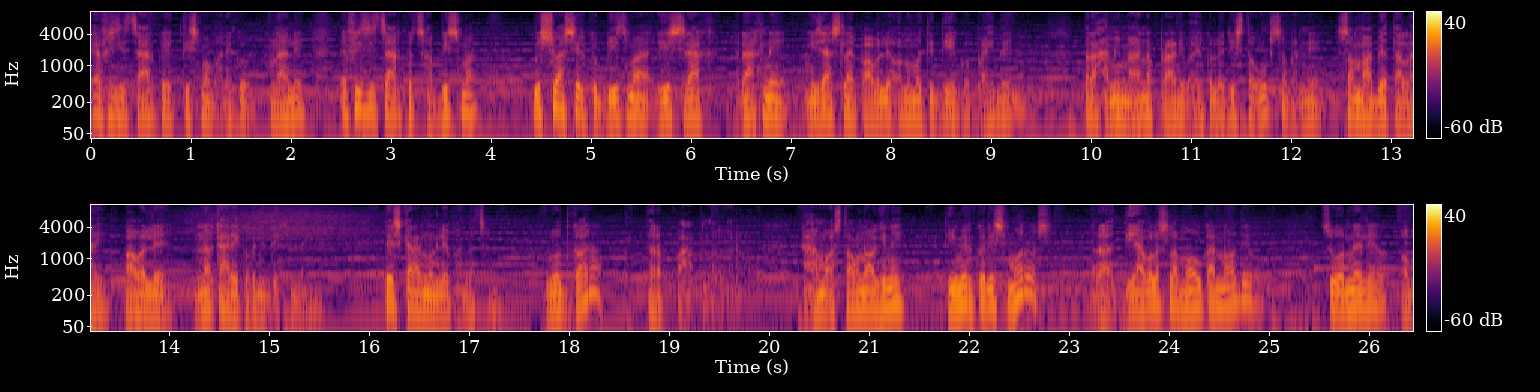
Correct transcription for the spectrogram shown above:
एफिसी चारको एकतिसमा भनेको हुनाले एफिसी चारको छब्बिसमा विश्वासीहरूको बीचमा रिस राख राख्ने मिजाजलाई पावलले अनुमति दिएको पाइँदैन। तर हामी मानव प्राणी भएकोले रिस त उठ्छ भन्ने सम्भाव्यतालाई पावलले नकारेको पनि देखिँदैन। त्यसकारण उनले भन्दछन् क्रोध गर तर पाप नगर। घाम अस्ताउन अघि नै तिमीहरूको रिस मरोस् र दियावलसलाई मौका नदेऊ। चोर्नेले अब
